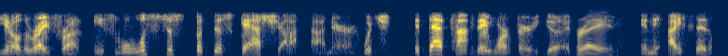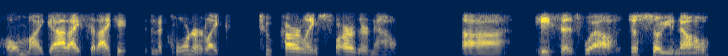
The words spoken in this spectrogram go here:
you know, the right front." He said, "Well, let's just put this gas shock on there," which at that time they weren't very good. Right. And I said, "Oh my God!" I said, "I get in the corner like two car lengths farther now." Uh, he says, "Well, just so you know,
